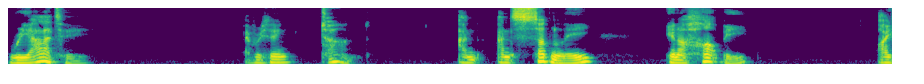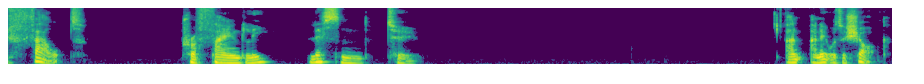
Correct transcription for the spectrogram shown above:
reality everything turned. And, and suddenly, in a heartbeat, I felt profoundly listened to. And, and it was a shock.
